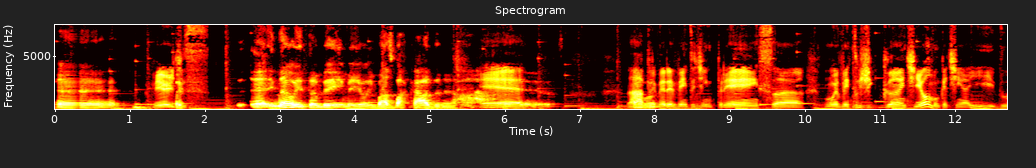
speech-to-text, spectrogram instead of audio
É... Verdes. É, não, e também meio embasbacado, né? É. Ah, Tava... primeiro evento de imprensa, um evento gigante, eu nunca tinha ido.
